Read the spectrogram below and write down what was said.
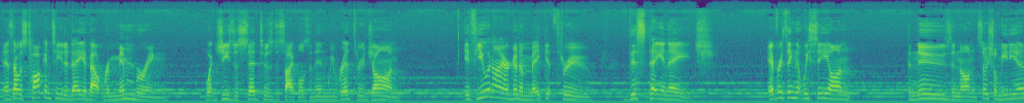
And as I was talking to you today about remembering what Jesus said to his disciples, and then we read through John, if you and I are going to make it through this day and age, everything that we see on the news and on social media,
